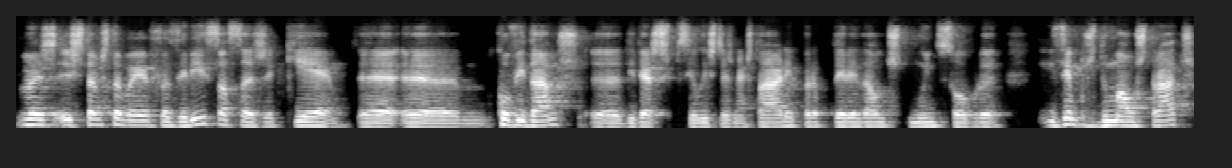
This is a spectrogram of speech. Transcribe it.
Mas estamos também a fazer isso, ou seja, que é, uh, uh, convidamos uh, diversos especialistas nesta área para poderem dar um testemunho sobre exemplos de maus tratos,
